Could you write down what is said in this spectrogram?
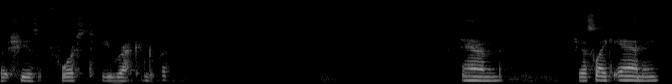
but she is a force to be reckoned with. And just like Annie,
